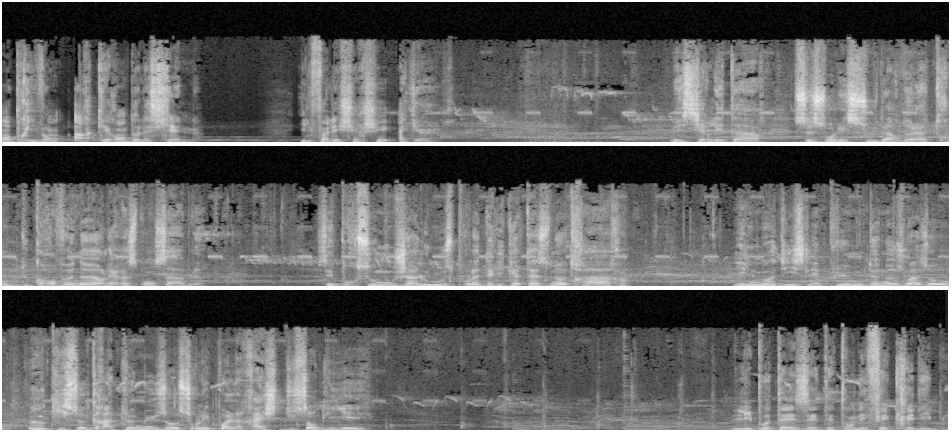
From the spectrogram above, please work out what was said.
en privant Arqueran de la sienne? Il fallait chercher ailleurs. Messire Létard, ce sont les soudards de la troupe du grand veneur les responsables. C'est pour nous jalouse pour la délicatesse de notre art. Ils maudissent les plumes de nos oiseaux, eux qui se grattent le museau sur les poils rêches du sanglier. L'hypothèse était en effet crédible.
